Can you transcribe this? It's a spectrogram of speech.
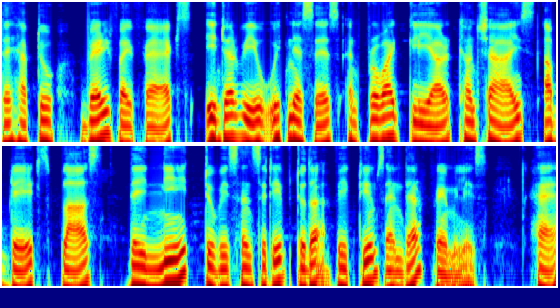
they have to verify facts interview witnesses and provide clear concise updates plus they need to be sensitive to the victims and their families হ্যাঁ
